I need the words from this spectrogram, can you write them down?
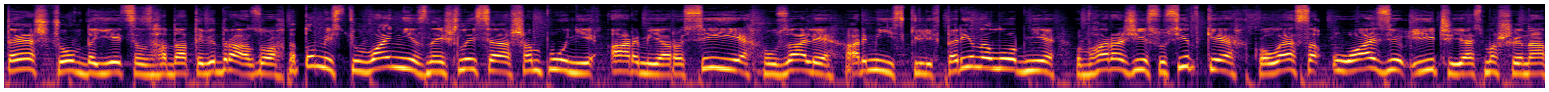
те, що вдається згадати відразу. Натомість у ванні знайшлися шампуні Армія Росії, у залі армійські ліхтарі на лобні, в гаражі сусідки, колеса уазів і чиясь машина.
